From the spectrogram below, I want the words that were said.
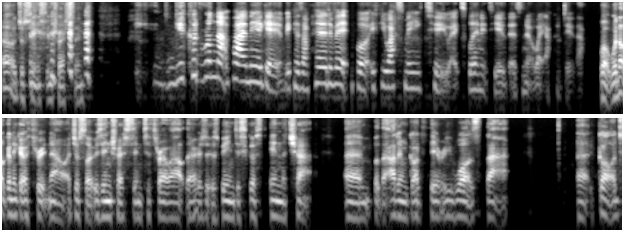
Oh, I just think it's interesting. you could run that by me again because I've heard of it, but if you ask me to explain it to you, there's no way I could do that. well, we're not going to go through it now. I just thought it was interesting to throw out there as it was being discussed in the chat. Um, but the Adam God theory was that uh, God,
